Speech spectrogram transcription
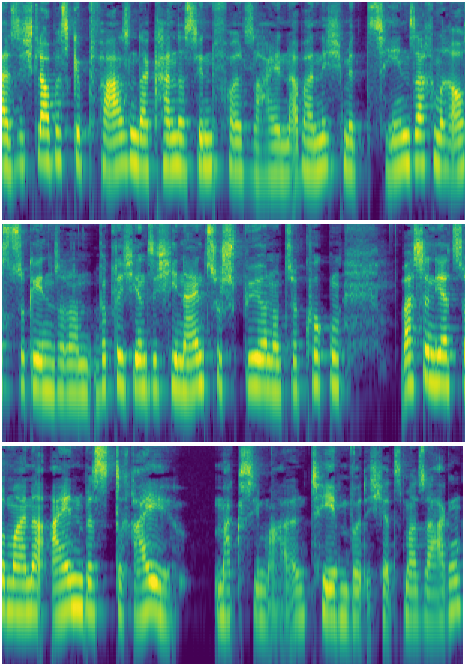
Also ich glaube, es gibt Phasen, da kann das sinnvoll sein, aber nicht mit zehn Sachen rauszugehen, sondern wirklich in sich hineinzuspüren und zu gucken, was sind jetzt so meine ein bis drei maximalen Themen, würde ich jetzt mal sagen,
